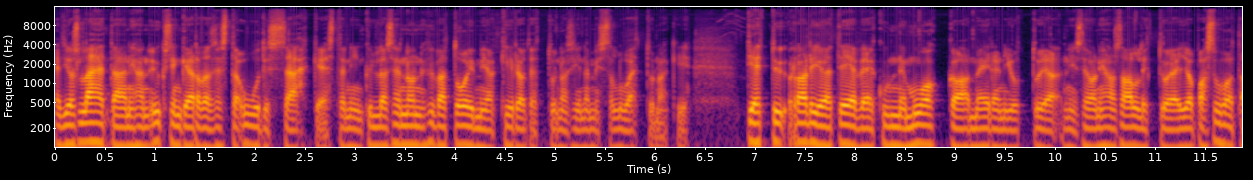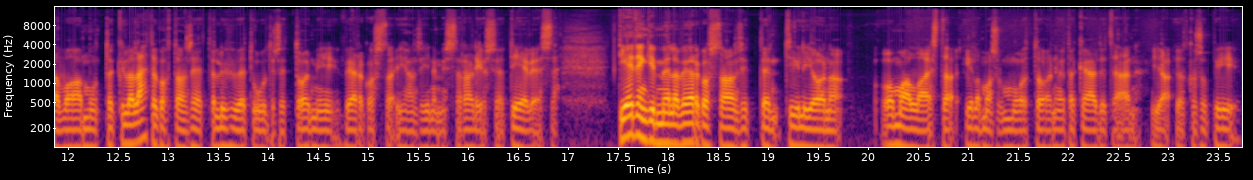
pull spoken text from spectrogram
Et jos lähdetään ihan yksinkertaisesta uutissähkeestä, niin kyllä sen on hyvä toimia kirjoitettuna siinä, missä luettunakin tietty radio ja TV, kun ne muokkaa meidän juttuja, niin se on ihan sallittua ja jopa suotavaa, mutta kyllä lähtökohta on se, että lyhyet uutiset toimii verkossa ihan siinä, missä radiossa ja TVssä. Tietenkin meillä verkossa on sitten siljoona omanlaista ilmaisumuotoa, joita käytetään ja jotka sopii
